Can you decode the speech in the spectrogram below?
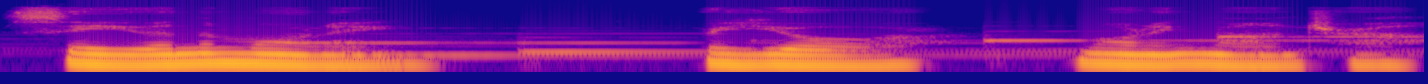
See you in the morning for your morning mantra.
